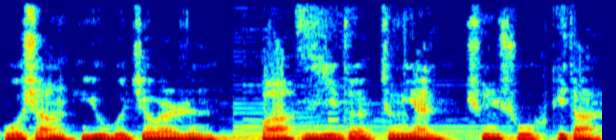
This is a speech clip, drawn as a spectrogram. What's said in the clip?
我想有个接班人。把自己的经验传输给他。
